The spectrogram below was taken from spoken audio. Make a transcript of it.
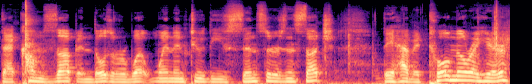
that comes up and those are what went into these sensors and such. They have a 12 mil right here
